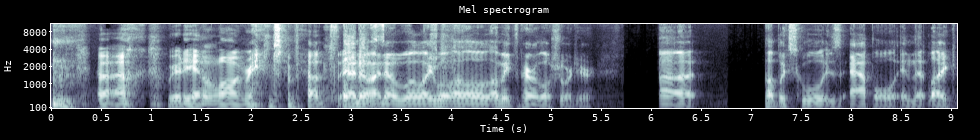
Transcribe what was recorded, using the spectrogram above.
Uh oh, we already had a long rant about this. yeah, I know, I know. Well, like, well, I'll, I'll make the parallel short here. Uh, public school is Apple in that like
